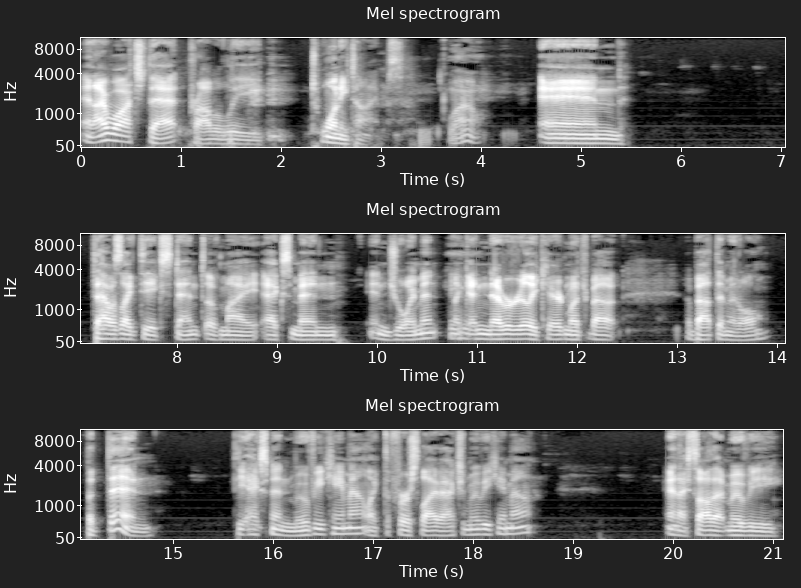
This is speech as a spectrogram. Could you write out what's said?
And I watched that probably 20 times. Wow. And that was like the extent of my X-Men enjoyment. Like mm-hmm. I never really cared much about about them at all. But then the X-Men movie came out, like the first live action movie came out. And I saw that movie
